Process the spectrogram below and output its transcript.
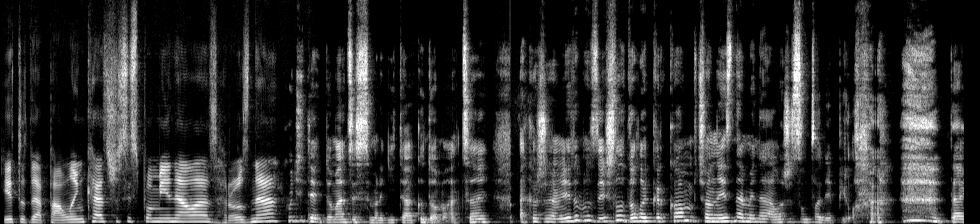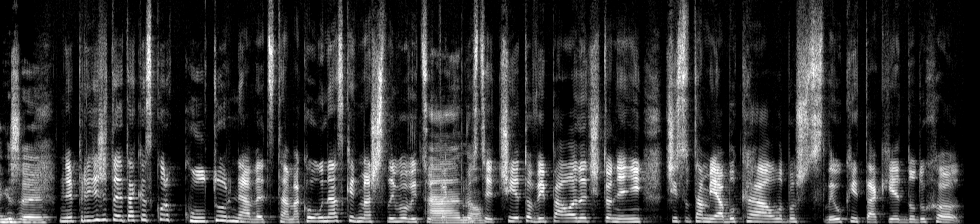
Je to teda palenka, čo si spomínala, z hrozná. Chutí tak domáce, smrdí to ako domáce. Akože mne to moc nešlo dole krkom, čo neznamená, ale že som to nepila. Takže... Mne príde, že to je taká skôr kultúrna vec tam, ako u nás, keď máš slivovicu, Áno. tak proste, či je to vypálené, či to není, či sú tam jablka alebo slivky, tak jednoducho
